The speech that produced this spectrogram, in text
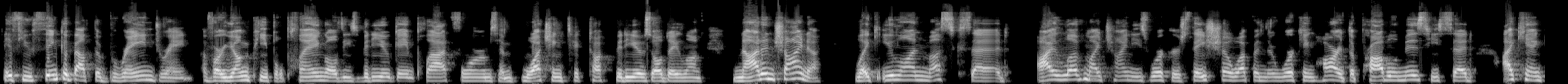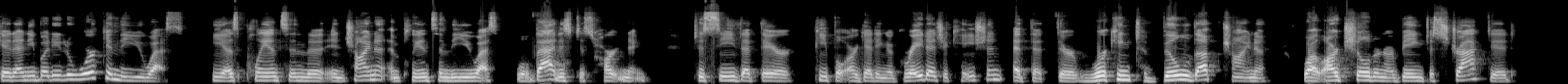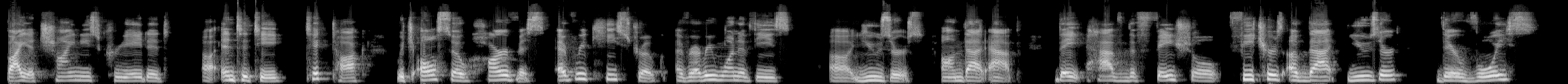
if you think about the brain drain of our young people playing all these video game platforms and watching TikTok videos all day long, not in China, like Elon Musk said, I love my Chinese workers. They show up and they're working hard. The problem is, he said, I can't get anybody to work in the US. He has plants in the in China and plants in the US. Well, that is disheartening to see that their people are getting a great education and that they're working to build up China while our children are being distracted by a Chinese created uh, entity, TikTok, which also harvests every keystroke of every one of these uh, users on that app they have the facial features of that user, their voice,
